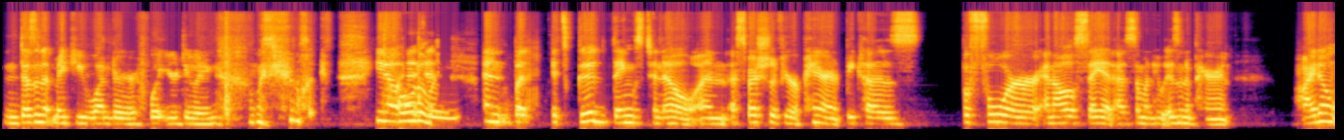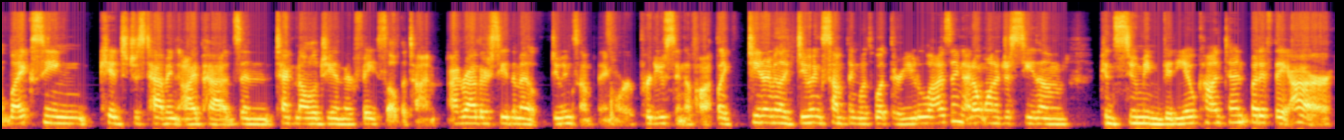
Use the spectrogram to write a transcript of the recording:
And doesn't it make you wonder what you're doing with your life? You know, totally. and, and, and, but it's good things to know. And especially if you're a parent, because before, and I'll say it as someone who isn't a parent, I don't like seeing kids just having iPads and technology in their face all the time. I'd rather see them out doing something or producing a pot. Like, do you know what I mean? Like doing something with what they're utilizing. I don't want to just see them consuming video content, but if they are,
